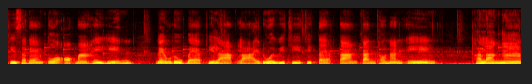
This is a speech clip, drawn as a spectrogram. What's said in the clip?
ที่แสดงตัวออกมาให้เห็น ในรูปแบบที่หลากหลายด้วยวิธีที่แตกต่างกันเท่านั้นเอง พลังงาน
